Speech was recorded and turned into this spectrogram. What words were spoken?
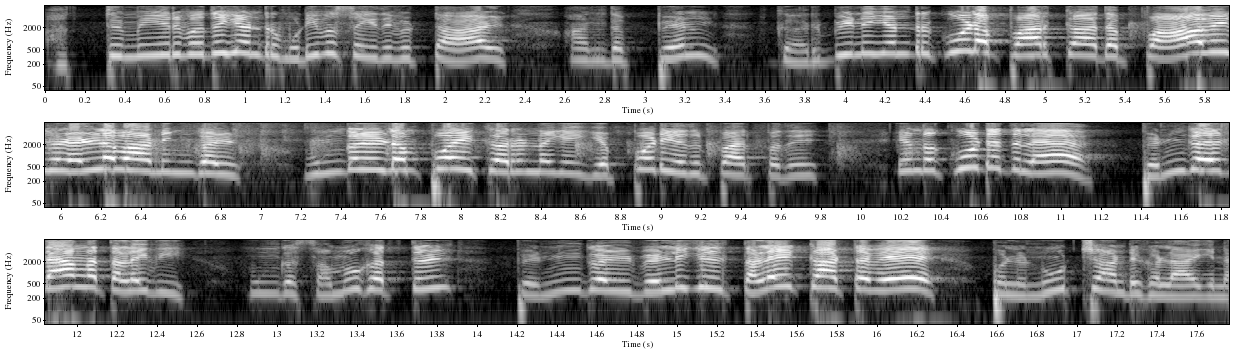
அத்துமீறுவது என்று முடிவு செய்துவிட்டால் அந்த பெண் கர்ப்பிணி என்று கூட பார்க்காத பாவிகள் அல்லவா நீங்கள்? உங்களிடம் போய் கருணையை எப்படி எதிர்பார்ப்பது? எங்க கூட்டத்துல பெண்கள் தாங்க தலைவி. உங்க சமூகத்தில் பெண்கள் வெளியில் தலை காட்டவே பல நூற்றாண்டுகள் ஆயின.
